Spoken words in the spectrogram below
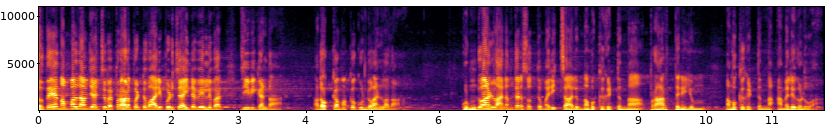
വെറുതെ നമ്മൾ നാം വിചാരിച്ചു വെപ്രാളപ്പെട്ട് വാരി പിടിച്ച് അതിന്റെ പേരിൽ ജീവിക്കണ്ട. അതൊക്കെ മക്ക കൊണ്ടുപോകാനുള്ളതാ. കൊണ്ടുപോകാനുള്ള അനന്തര സ്വത്ത് മരിച്ചാലും നമുക്ക് കിട്ടുന്ന പ്രാർത്ഥനയും നമുക്ക് കിട്ടുന്ന അമലുകളുമാണ്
